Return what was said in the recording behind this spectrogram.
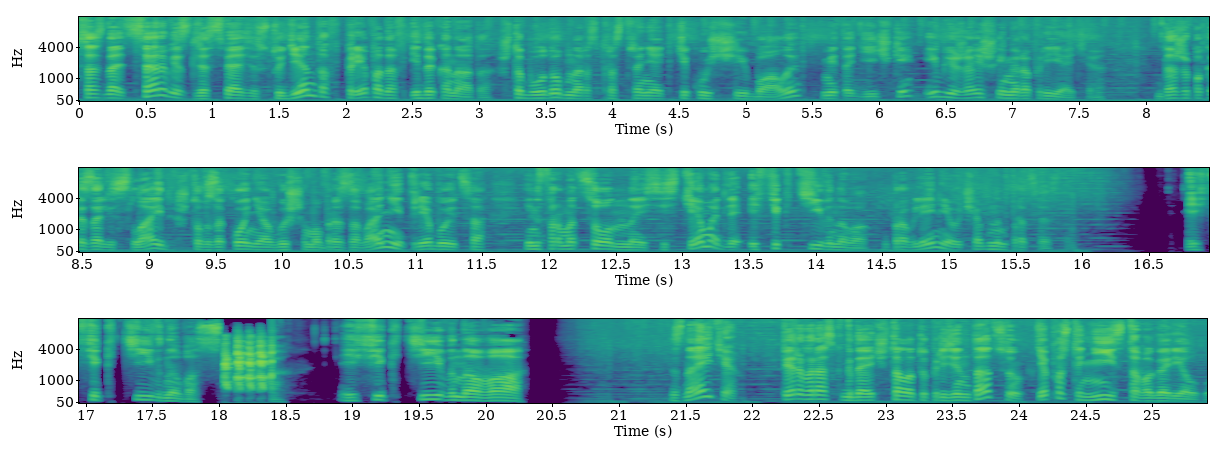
создать сервис для связи студентов, преподов и деканата, чтобы удобно распространять текущие баллы, методички и ближайшие мероприятия – даже показали слайд, что в законе о высшем образовании требуется информационная система для эффективного управления учебным процессом. Эффективного, сука. Эффективного. Знаете, первый раз, когда я читал эту презентацию, я просто неистово горел,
